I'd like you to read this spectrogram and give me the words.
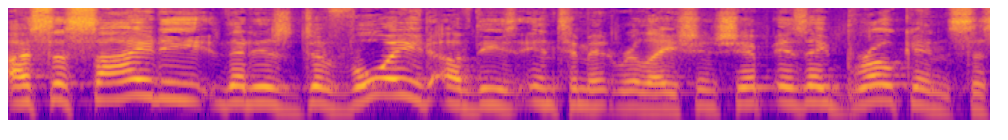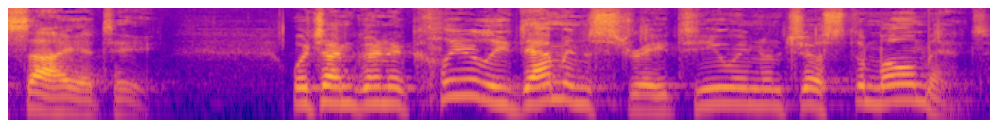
A society that is devoid of these intimate relationships is a broken society which I'm going to clearly demonstrate to you in just a moment.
